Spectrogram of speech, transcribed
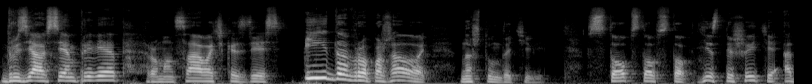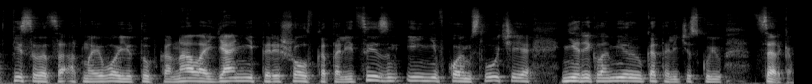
Друзья, всем привет! Роман Савочка здесь. И добро пожаловать на Штунда ТВ. Стоп, стоп, стоп. Не спешите отписываться от моего YouTube канала. Я не перешел в католицизм и ни в коем случае не рекламирую католическую церковь.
